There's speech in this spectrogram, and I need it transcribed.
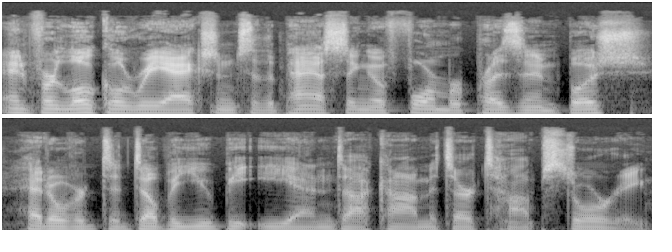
And for local reaction to the passing of former President Bush, head over to WBEN.com. It's our top story.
